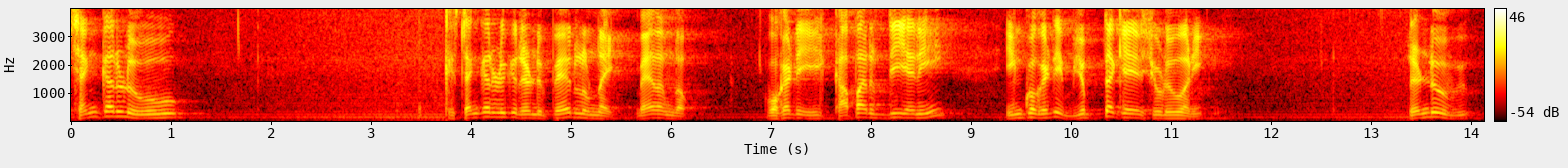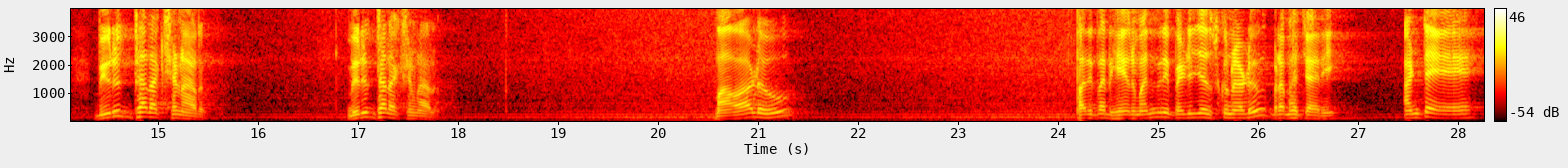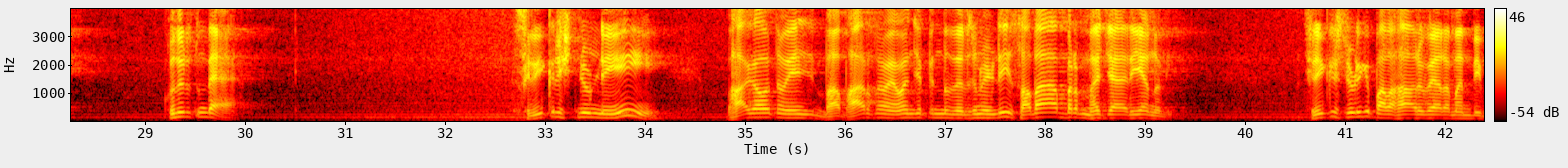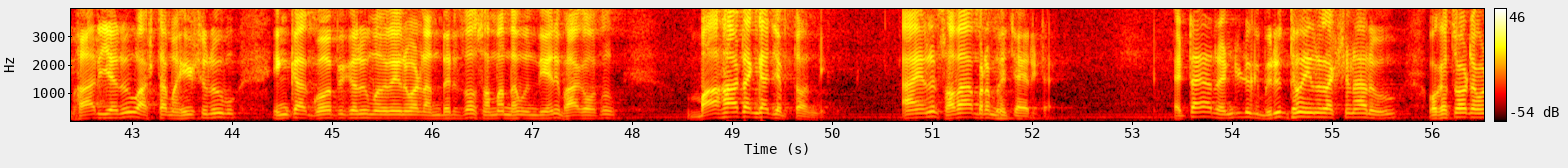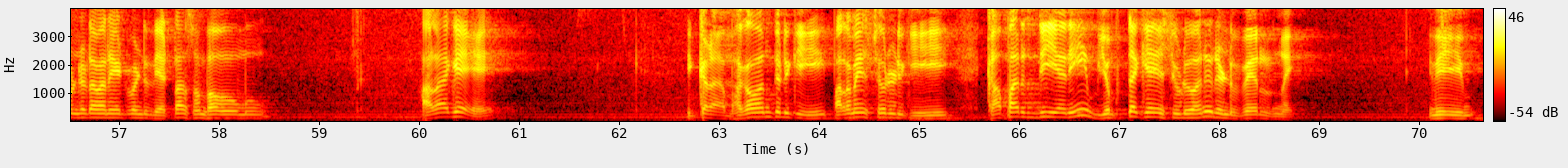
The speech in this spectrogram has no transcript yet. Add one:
శంకరుడు శంకరుడికి రెండు పేర్లు ఉన్నాయి వేదంలో. ఒకటి కపర్ది అని ఇంకొకటి వ్యుప్తకేశుడు అని. రెండు విరుద్ధ లక్షణాలు. విరుద్ధ లక్షణాలు. మావాడు పది పదిహేను మందిని పెళ్ళి చేసుకున్నాడు బ్రహ్మచారి. అంటే కుదురుతుందా? శ్రీకృష్ణుణ్ణి భాగవతం ఏం భా- భారతం ఏమని చెప్పిందో తెలుసునండి? సదా బ్రహ్మచారి అన్నది. శ్రీకృష్ణుడికి పదహారు వేల మంది భార్యలు అష్టమహిషులు ఇంకా గోపికలు మొదలైన వాళ్ళందరితో సంబంధం ఉంది అని భాగవతం బాహాటంగా చెప్తోంది. ఆయన సదా బ్రహ్మచారిట ఎట్టా? రెండిటికి విరుద్ధమైన లక్షణాలు ఒకచోట ఉండడం అనేటువంటిది ఎట్లా సంభవము? అలాగే ఇక్కడ భగవంతుడికి పరమేశ్వరుడికి కపర్ది అని వ్యుప్తకేశుడు అని రెండు పేర్లు ఉన్నాయి ఇవి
